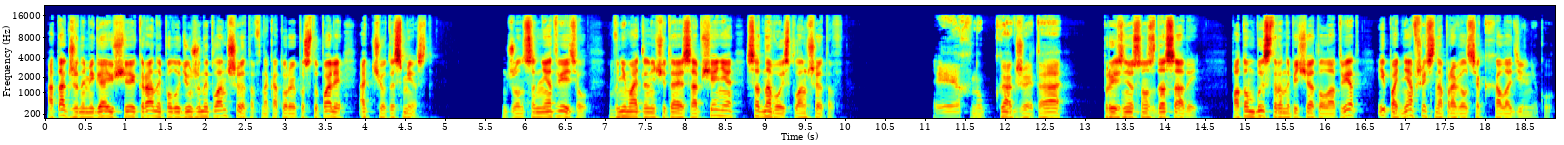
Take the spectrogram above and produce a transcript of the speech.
а также на мигающие экраны полудюжины планшетов, на которые поступали отчеты с мест. Джонсон не ответил, внимательно читая сообщение с одного из планшетов. «Эх, ну как же это, а?» – произнес он с досадой. Потом быстро напечатал ответ и, поднявшись, направился к холодильнику.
